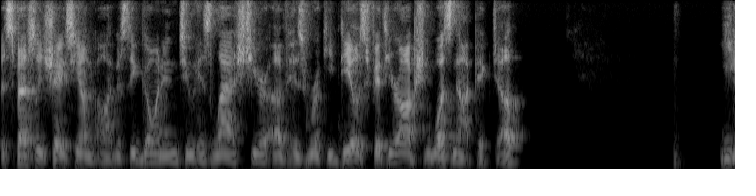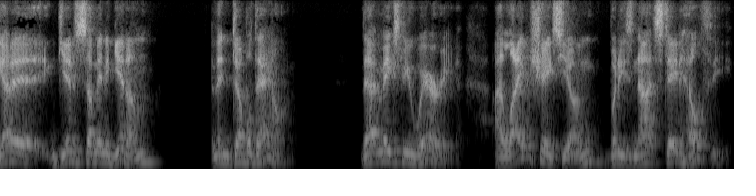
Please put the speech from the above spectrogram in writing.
especially Chase Young, obviously going into his last year of his rookie deal. His fifth year option was not picked up. You got to give something to get him and then double down. That makes me wary. I like Chase Young, but he's not stayed healthy.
